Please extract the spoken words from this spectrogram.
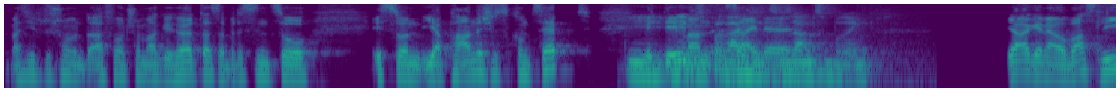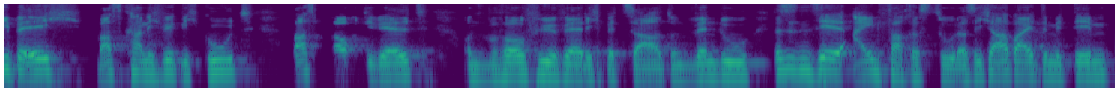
weiß nicht, ob du schon davon schon mal gehört hast, aber das sind so, ist so ein japanisches Konzept, die mit dem man seine zusammenzubringen. Ja, genau. Was liebe ich? Was kann ich wirklich gut? Was braucht die Welt? Und wofür werde ich bezahlt? Und wenn du, das ist ein sehr einfaches Tool. Also ich arbeite mit dem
